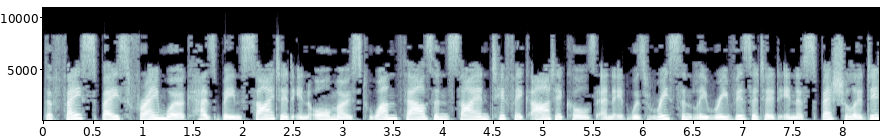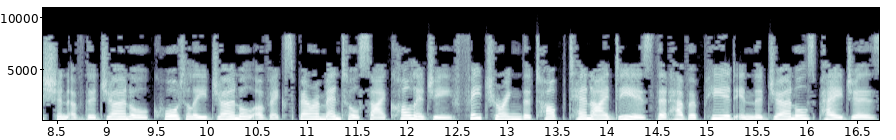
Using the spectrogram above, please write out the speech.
The face-space framework has been cited in almost 1,000 scientific articles and it was recently revisited in a special edition of the journal Quarterly Journal of Experimental Psychology featuring the top 10 ideas that have appeared in the journal's pages.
